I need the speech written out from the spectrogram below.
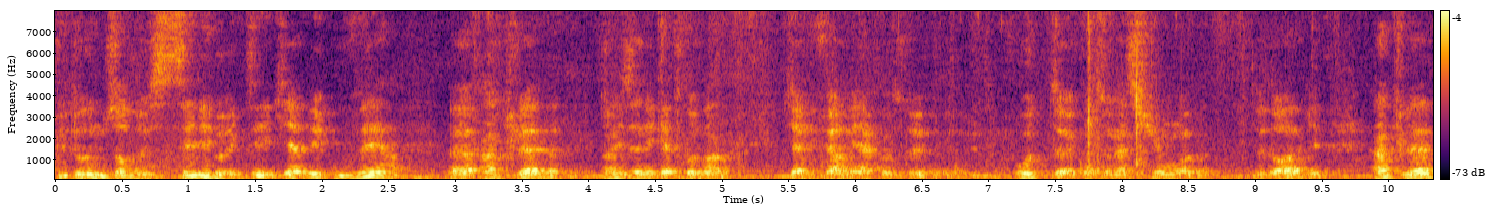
plutôt une sorte de célébrité qui avait ouvert euh, un club dans les années 80 qui avait fermé à cause de, haute consommation euh, de drogue. un club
